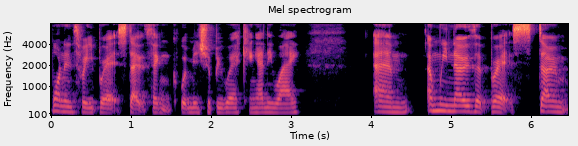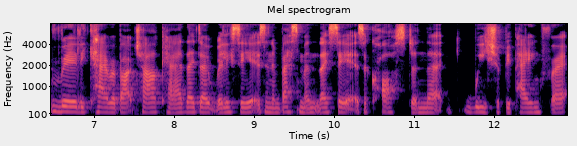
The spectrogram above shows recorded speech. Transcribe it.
one in three Brits don't think women should be working anyway. Um, and we know that Brits don't really care about childcare. They don't really see it as an investment. They see it as a cost and that we should be paying for it.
